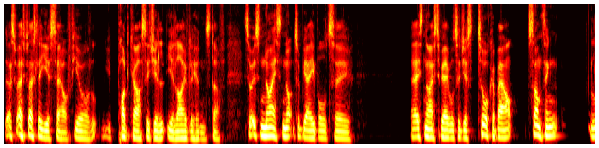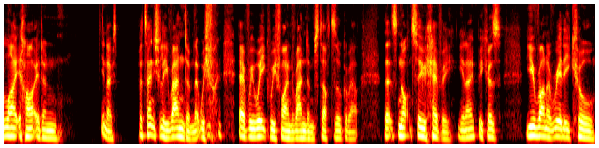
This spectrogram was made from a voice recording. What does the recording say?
especially yourself, your, your podcast is your, your livelihood and stuff. So it's nice not to be able to. It's nice to be able to just talk about something light-hearted and you know potentially random that we every week we find random stuff to talk about that's not too heavy, you know, because you run a really cool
